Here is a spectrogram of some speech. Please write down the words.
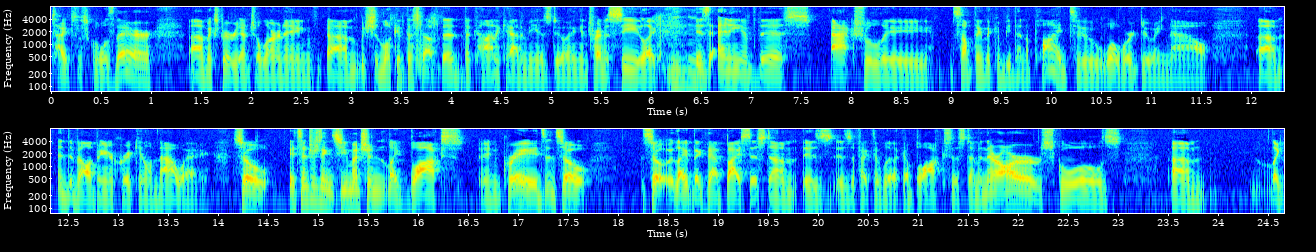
types of schools there, um, experiential learning. Um, we should look at the stuff that the Khan Academy is doing and trying to see like, mm-hmm. is any of this actually something that could be then applied to what we're doing now um, and developing a curriculum that way. So it's interesting. So you mentioned like blocks and grades, and so so like like that by system is is effectively like a block system, and there are schools um, like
